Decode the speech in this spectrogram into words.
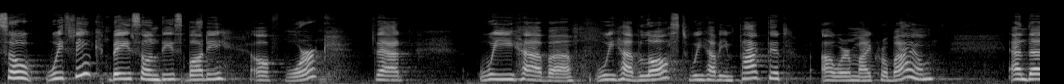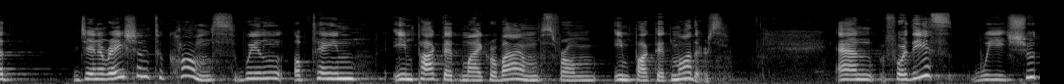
So we think, based on this body of work, that we have, uh, we have lost, we have impacted our microbiome, and that generation to comes will obtain impacted microbiomes from impacted mothers. And for this, we should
